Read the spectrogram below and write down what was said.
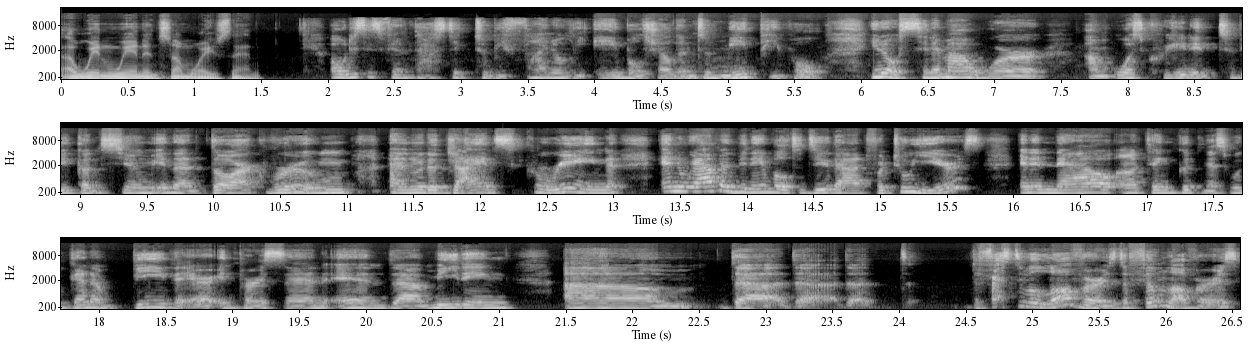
a win-win in some ways then? Oh, this is fantastic to be finally able, Sheldon, to meet people. You know, cinema were um, was created to be consumed in a dark room and with a giant screen, and we haven't been able to do that for two years. And then now, uh, thank goodness, we're gonna be there in person and uh, meeting um, the the the the festival lovers, the film lovers,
